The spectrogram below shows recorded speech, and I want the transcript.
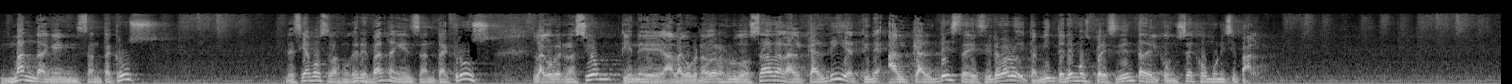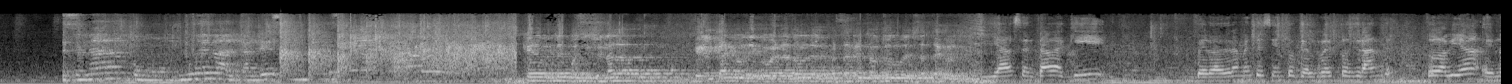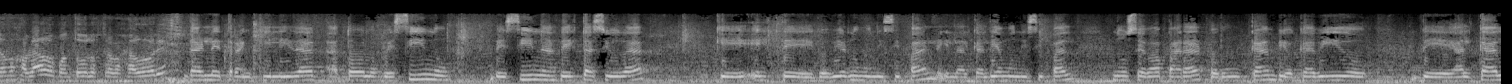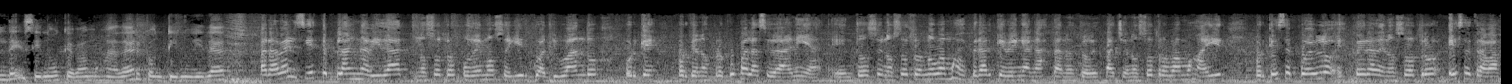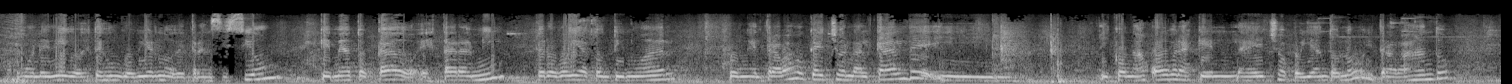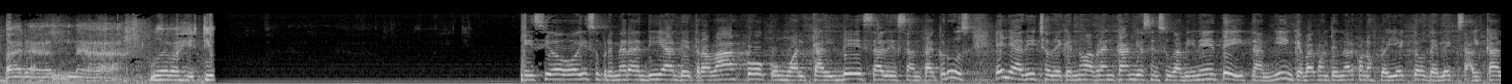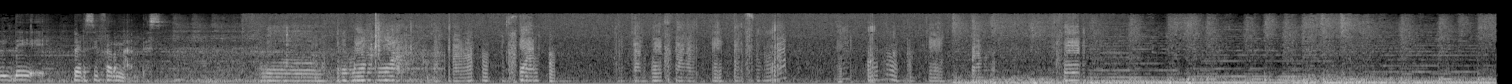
mandan en Santa Cruz. Decíamos, las mujeres mandan en Santa Cruz. La gobernación tiene a la gobernadora Ruth Osada, la alcaldía tiene alcaldesa de Cirebaro y también tenemos presidenta del Consejo Municipal. como nueva alcaldesa. Queda usted posicionada en el cargo de gobernador del Departamento Autónomo de Santa Cruz. Ya sentada aquí, verdaderamente siento que el reto es grande. Todavía eh, no hemos hablado con todos los trabajadores. Darle tranquilidad a todos los vecinos, vecinas de esta ciudad, que este gobierno municipal y la alcaldía municipal no se va a parar por un cambio que ha habido de alcalde, sino que vamos a dar continuidad. Para ver si este plan Navidad nosotros podemos seguir coadyuvando, ¿por qué? Porque nos preocupa la ciudadanía. Entonces nosotros no vamos a esperar que vengan hasta nuestro despacho, nosotros vamos a ir porque ese pueblo espera de nosotros ese trabajo. Como le digo, este es un gobierno de transición que me ha tocado estar a mí, pero voy a continuar con el trabajo que ha hecho el alcalde y y con las obras que él ha hecho apoyándolo y trabajando para la nueva gestión. Inició hoy su primer día de trabajo como alcaldesa de Santa Cruz. Ella ha dicho de que no habrán cambios en su gabinete y también que va a continuar con los proyectos del ex alcalde Percy Fernández. Mi primer día de trabajo oficial como alcaldesa de Santa Cruz,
